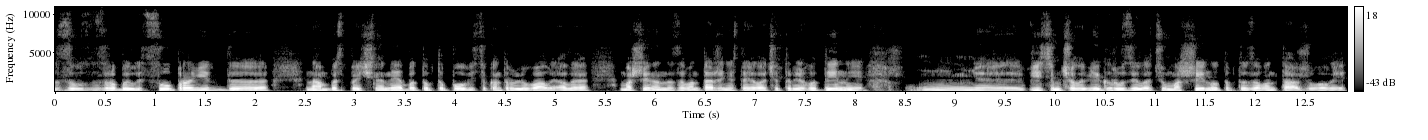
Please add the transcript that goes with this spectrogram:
е, зробили супровід, е, нам безпечне небо, тобто повністю контролювали, але машина на завантаженні стояла 4 години. Е, Вісім чоловік грузили цю машину, тобто завантажували.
